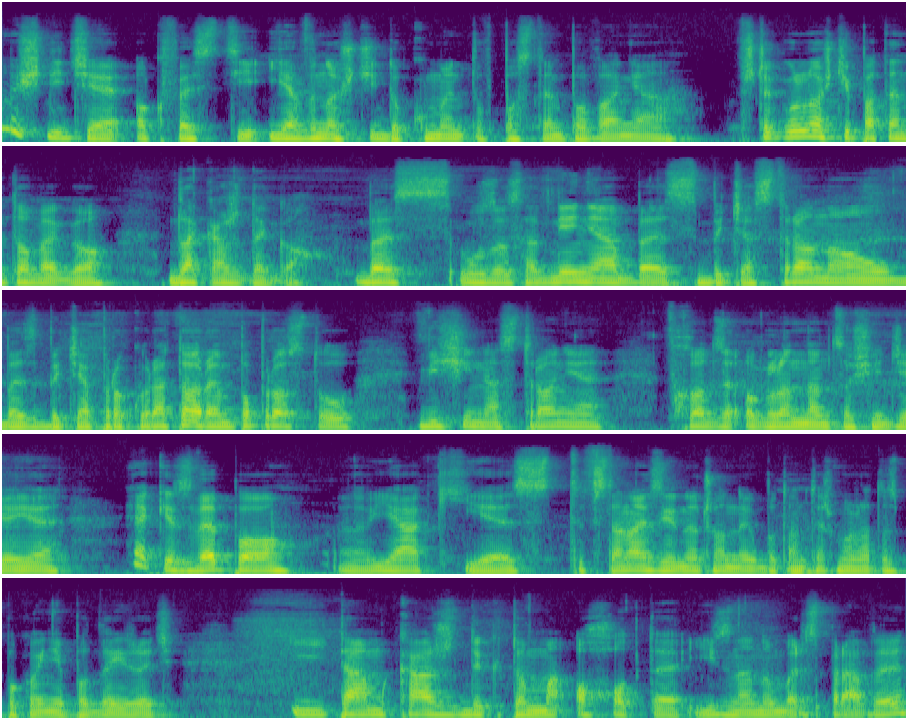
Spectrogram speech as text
myślicie o kwestii jawności dokumentów postępowania, w szczególności patentowego, dla każdego? Bez uzasadnienia, bez bycia stroną, bez bycia prokuratorem, po prostu wisi na stronie, wchodzę, oglądam co się dzieje. Jak jest w EPO, jak jest w Stanach Zjednoczonych, bo tam też można to spokojnie podejrzeć, i tam każdy, kto ma ochotę i zna numer sprawy,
